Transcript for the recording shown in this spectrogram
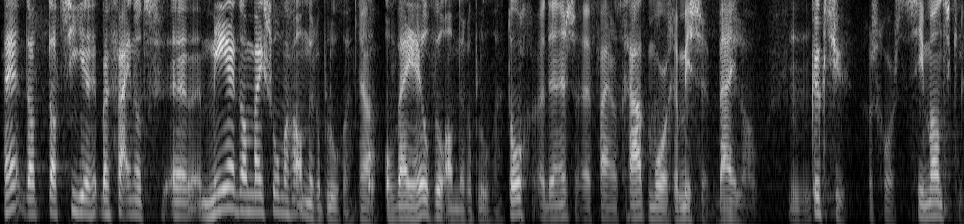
He, dat, dat zie je bij Feyenoord uh, meer dan bij sommige andere ploegen. Ja. Of bij heel veel andere ploegen. Toch, Dennis, Feyenoord gaat morgen missen. Bijlo, mm -hmm. Kukcu geschorst, Simanski.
